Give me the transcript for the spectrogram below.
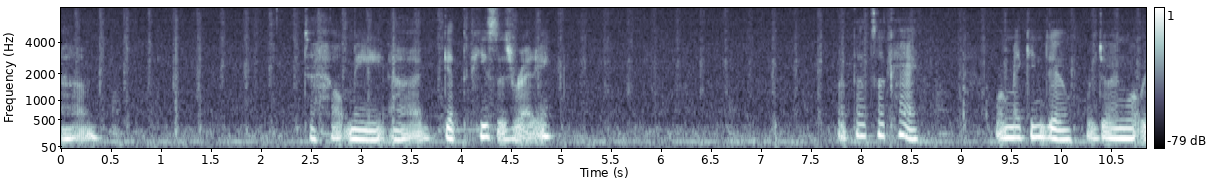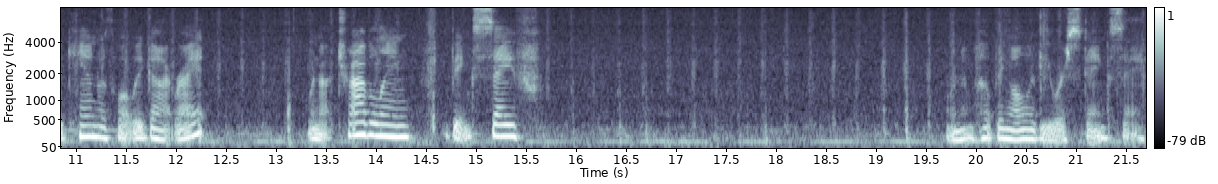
um, to help me uh, get the pieces ready. But that's okay. We're making do. We're doing what we can with what we got, right? We're not traveling, being safe. And I'm hoping all of you are staying safe.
